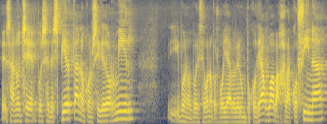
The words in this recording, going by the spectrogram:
esa noche pues se despierta, no consigue dormir, y bueno, pues dice, bueno, pues voy a beber un poco de agua, baja a la cocina,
